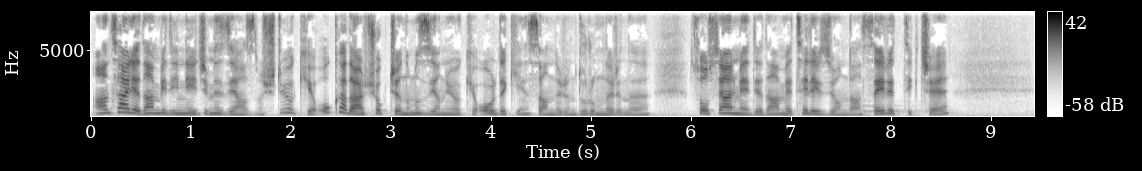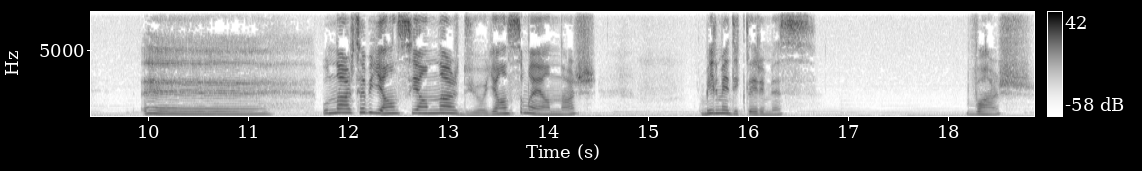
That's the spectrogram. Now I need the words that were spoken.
Antalya'dan bir dinleyicimiz yazmış diyor ki o kadar çok canımız yanıyor ki oradaki insanların durumlarını sosyal medyadan ve televizyondan seyrettikçe ee, bunlar tabi yansıyanlar diyor yansımayanlar bilmediklerimiz var.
